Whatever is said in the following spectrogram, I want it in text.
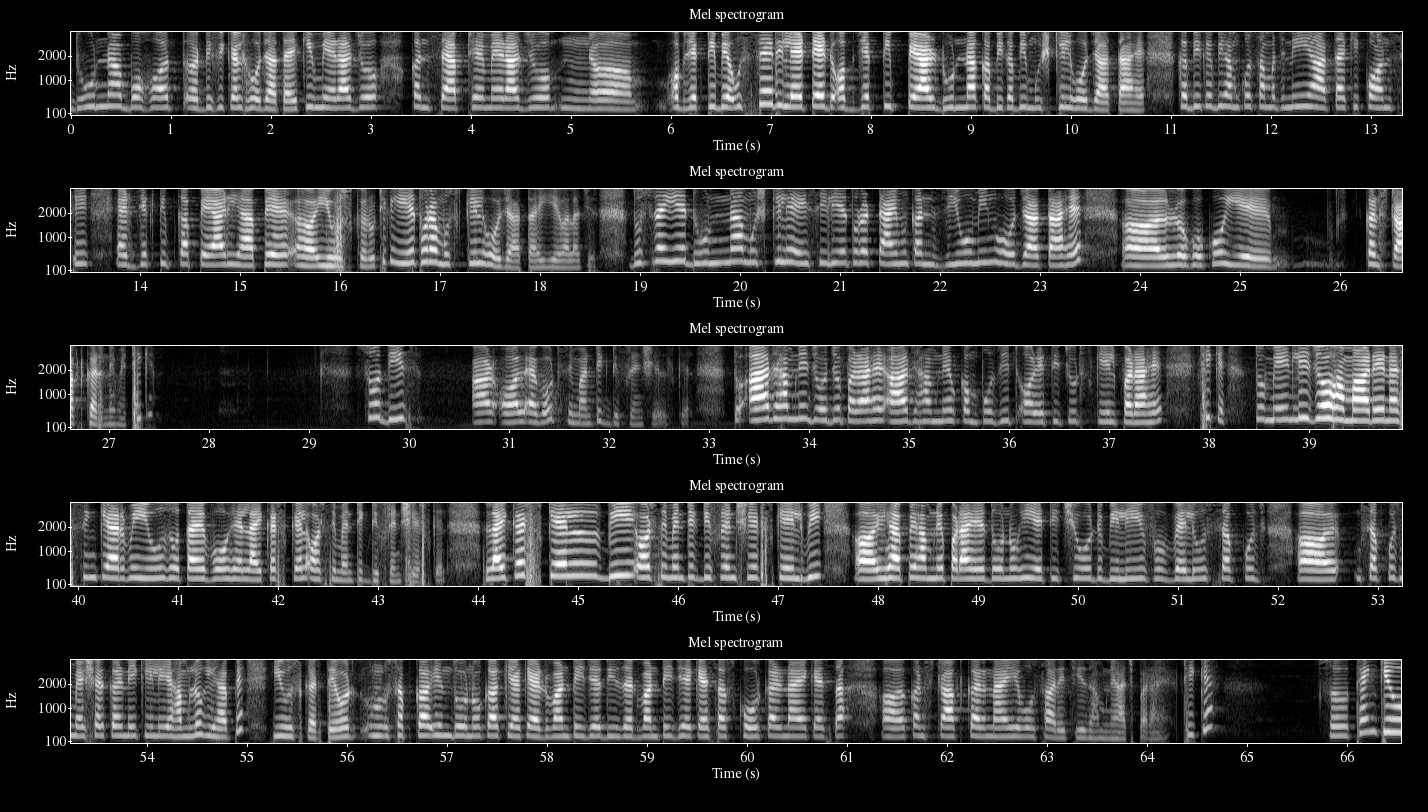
ढूंढना बहुत डिफ़िकल्ट हो जाता है कि मेरा जो कंसेप्ट है, मेरा जो ऑब्जेक्टिव है उससे रिलेटेड ऑब्जेक्टिव पेयर ढूंढना कभी कभी मुश्किल हो जाता है। कभी कभी हमको समझ नहीं आता कि कौन सी एडजेक्टिव का पेयर यहाँ पे यूज़ करूँ। ठीक है ये थोड़ा मुश्किल हो जाता है ये वाला चीज़। दूसरा ये ढूंढना मुश्किल है इसीलिए थोड़ा टाइम कंज्यूमिंग हो जाता है आ, लोगों को ये कंस्ट्रक्ट करने में। ठीक है? So this are all about semantic differential scale. तो आज हमने जो जो पढ़ा है, आज हमने कंपोजिट और एटीट्यूड स्केल पढ़ा है, ठीक है? तो मेनली जो हमारे नर्सिंग केयर में यूज़ होता है वो है लाइकर स्केल और semantic differentiate scale Likert scale भी और सीमेंटिक डिफ्रेंशिएट स्केल भी यहाँ पे हमने पढ़ा है दोनों ही एटीट्यूड बिलीफ वैल्यूज़ सब कुछ आ, सब कुछ मेशर करने के लिए हम लोग यहाँ पे यूज़ करते हैं। और सबका इन दोनों का क्या क्या एडवांटेज है डिसएडवांटेज है कैसा स्कोर करना है कैसा कंस्ट्रक्ट करना है ये वो सारी चीज़ हमने आज पढ़ा है। ठीक है? So thank you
